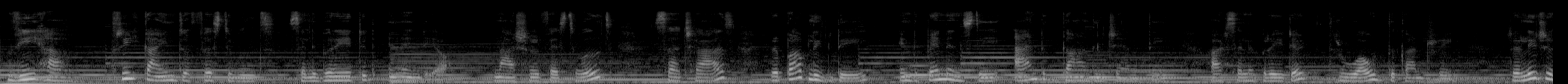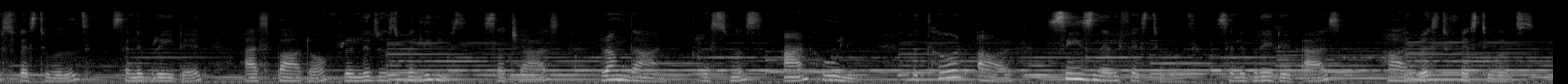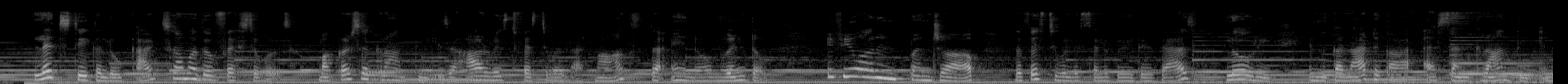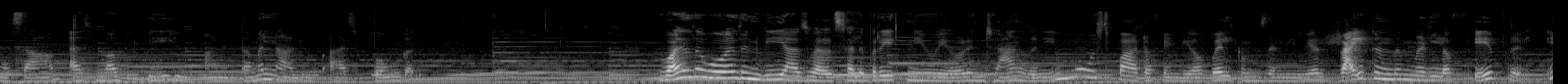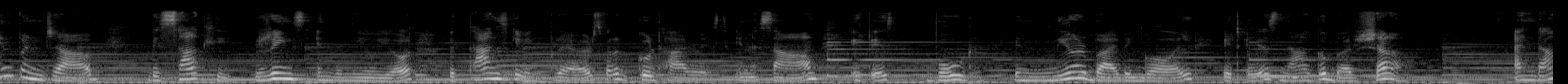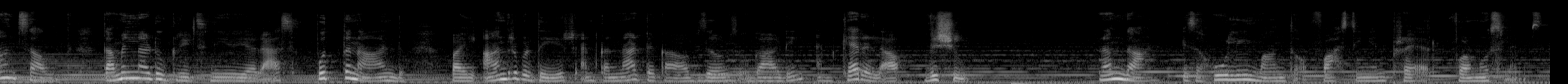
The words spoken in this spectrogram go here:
We have three kinds of festivals celebrated in India national festivals such as Republic Day, Independence Day, and Gandhi Jayanti are celebrated throughout the country. Religious festivals celebrated as part of religious beliefs such as Ramadan, Christmas, and Holi. The third are seasonal festivals celebrated as harvest festivals. Let's take a look at some other festivals. Makar Sankranti is a harvest festival that marks the end of winter. If you are in Punjab, the festival is celebrated as Lohri in Karnataka as Sankranti, in Assam as Magh Bihu, and in Tamil Nadu as Pongal. While the world and we as well celebrate New Year in January, most part of India welcomes the New Year right in the middle of April. In Punjab, Baisakhi rings in the New Year with Thanksgiving prayers for a good harvest. In Assam, it is Bogh. In nearby Bengal, it is Nagabarsha. And down south, Tamil Nadu greets New Year as Puthandu, while Andhra Pradesh and Karnataka observes Ugadi and Kerala Vishu. Ramadan is a holy month of fasting and prayer for Muslims,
